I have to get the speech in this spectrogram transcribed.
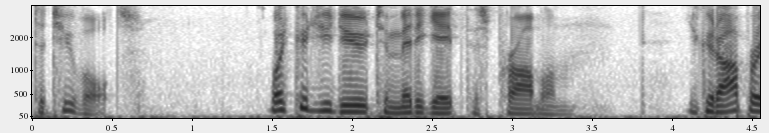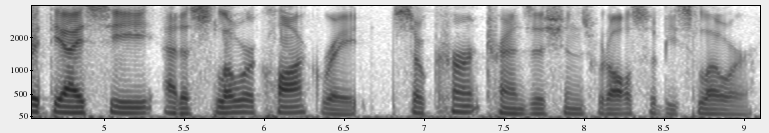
to 2 volts. What could you do to mitigate this problem? You could operate the IC at a slower clock rate, so current transitions would also be slower.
